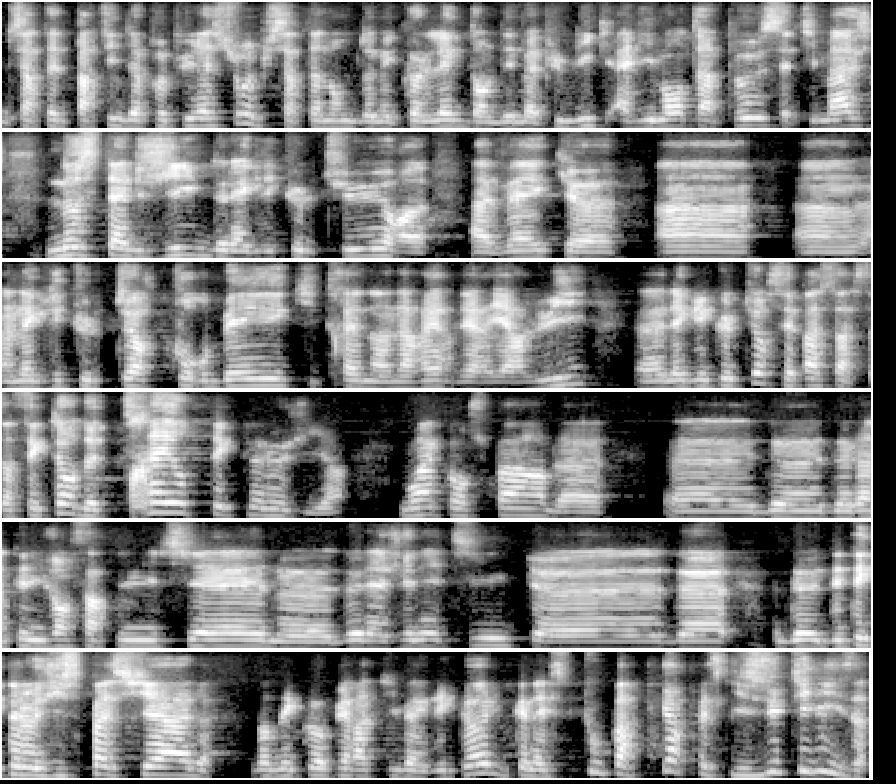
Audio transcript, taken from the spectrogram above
une certaine partie de la population, et puis un certain nombre de mes collègues dans le débat public alimentent un peu cette image nostalgique de l'agriculture euh, avec euh, un, agriculteur courbé qui traîne un arrière derrière lui. Euh, l'agriculture, c'est pas ça. C'est un secteur de très haute technologie. Hein. Moi, quand je parle de, l'intelligence artificielle, de la génétique, de, des technologies spatiales dans des coopératives agricoles, ils connaissent tout par cœur parce qu'ils utilisent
